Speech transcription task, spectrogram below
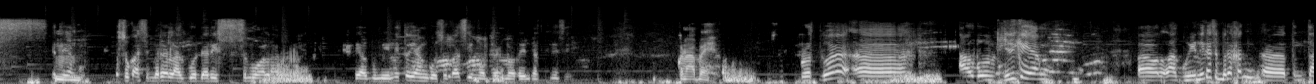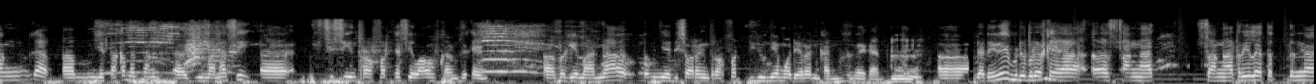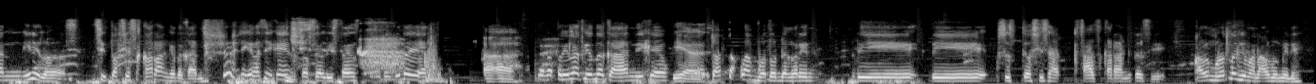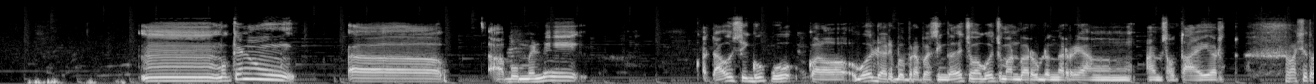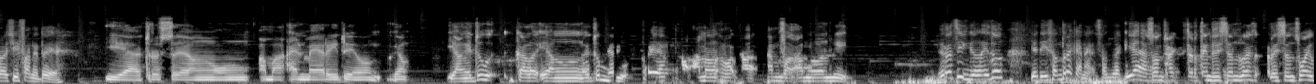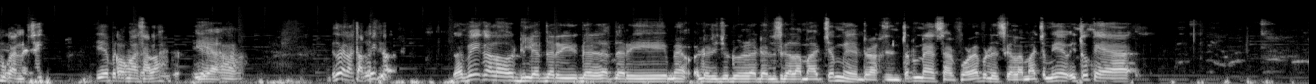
itu Hmm. yang gue suka sebenarnya lagu dari semua lagu di album ini tuh yang gue suka sih Modern Loneliness ini sih Kenapa? ya? Menurut gue uh, album jadi kayak yang uh, lagu ini kan sebenarnya kan uh, tentang kayak, uh, menceritakan tentang uh, gimana sih uh, sisi introvertnya si Love kan. Maksudnya kayak uh, bagaimana menjadi seorang introvert di dunia modern kan maksudnya kan. Hmm. Uh, dan ini benar-benar kayak uh, sangat sangat related dengan ini loh situasi sekarang gitu kan. Iya nggak sih? Kayak social distance gitu, gitu ya. Ah, ah. sangat relate gitu kan. Ini kayak Iya. cocok lah buat lo dengerin di di situasi saat, saat sekarang itu sih. Kalau menurut lo gimana album ini? Hmm, mungkin eh album ini gak tahu sih gue kalau gue dari beberapa singlenya cuma gue cuman baru denger yang I'm so tired. Sama si Troye Sivan itu ya? Iya terus yang sama Anne Mary itu yang yang yang itu kalau yang itu bu, yang I'm, I'm, I'm lonely itu kan single itu jadi soundtrack kan ya soundtrack Iya soundtrack 13 Reasons Why, Reasons Why bukan sih iya kalau nggak salah. iya Iya. ah. itu enak tapi tapi kalau dilihat dari dari dari, dari judulnya dan segala macam ya drugs internet Sad forever dan segala macam ya itu kayak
